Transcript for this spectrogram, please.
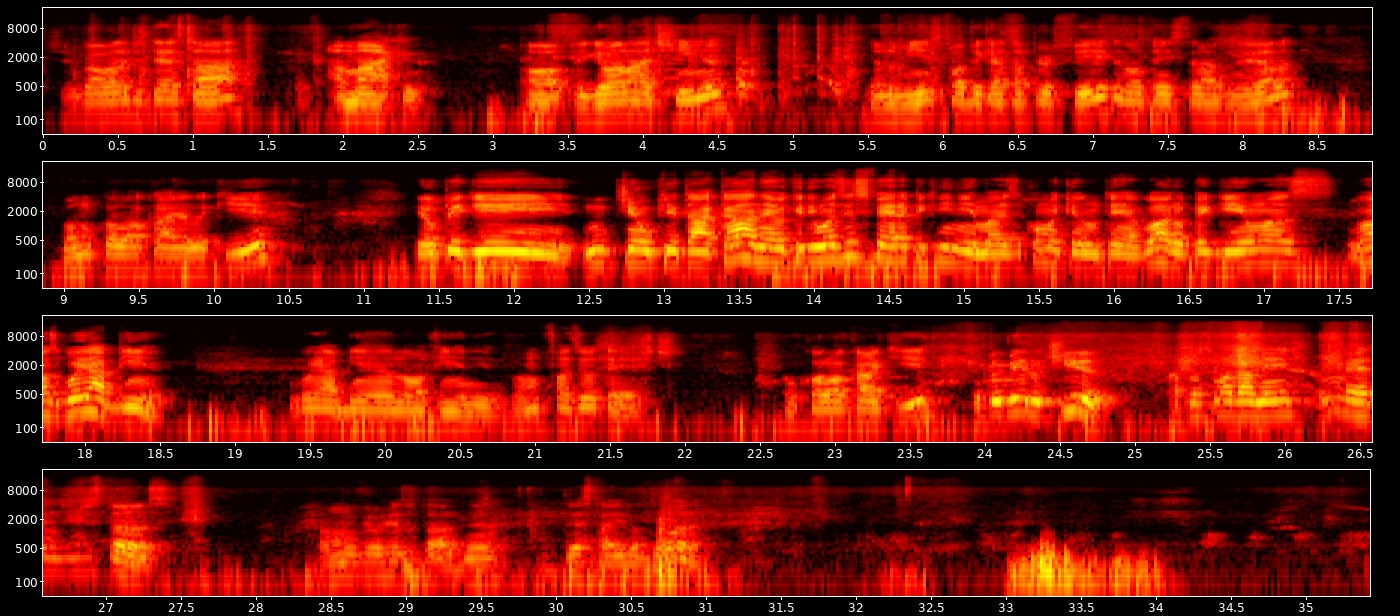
Chegou a hora de testar a máquina. Ó, peguei uma latinha de alumínio. Você pode ver que ela tá perfeita, não tem estrago nela. Vamos colocar ela aqui. Eu peguei, não tinha o que tacar, né? Eu queria umas esferas pequenininhas, mas como aqui eu não tenho agora, eu peguei umas, umas goiabinhas. Goiabinha novinha ali. Vamos fazer o teste. Vou colocar aqui. O primeiro tiro, aproximadamente um metro de distância. Vamos ver o resultado, né? Vou testar ele agora.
